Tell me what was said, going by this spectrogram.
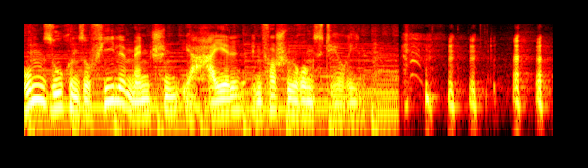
Warum suchen so viele Menschen ihr Heil in Verschwörungstheorien?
